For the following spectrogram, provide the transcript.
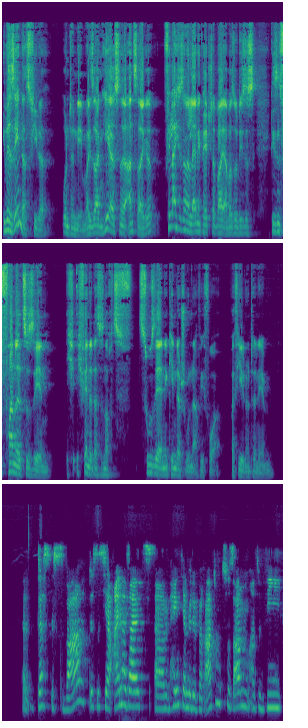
übersehen das viele Unternehmen, weil die sagen, hier ist eine Anzeige, vielleicht ist eine Landingpage dabei, aber so dieses, diesen Funnel zu sehen, ich, ich finde, das ist noch zu sehr in den Kinderschuhen nach wie vor bei vielen Unternehmen. Äh, das ist wahr. Das ist ja einerseits, ähm, hängt ja mit der Beratung zusammen, also wie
